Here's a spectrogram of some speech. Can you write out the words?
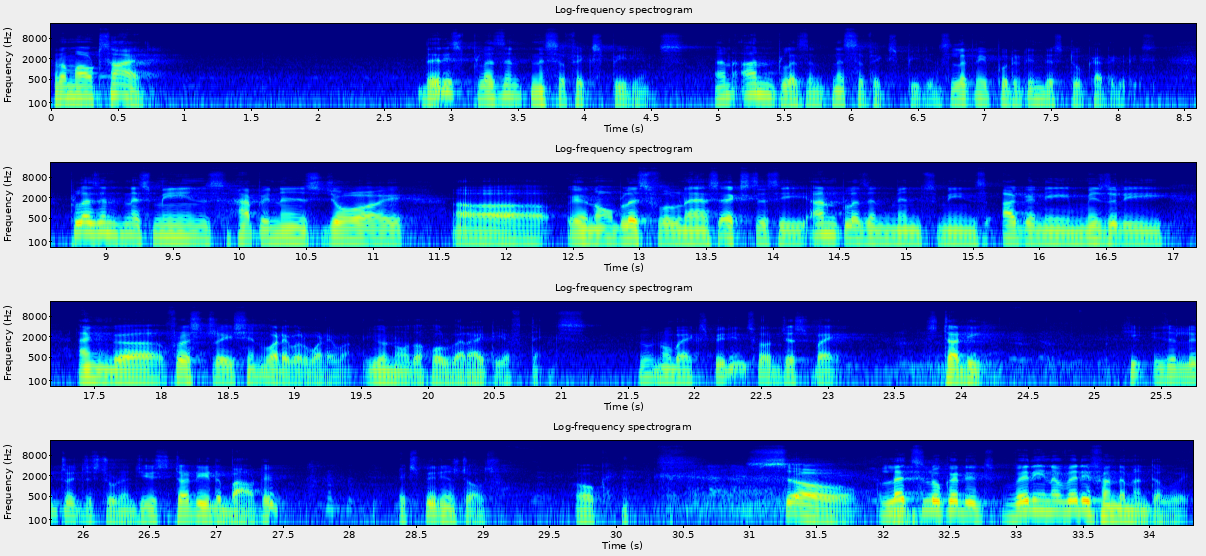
from outside. There is pleasantness of experience and unpleasantness of experience. Let me put it in these two categories. Pleasantness means happiness, joy, uh, you know, blissfulness, ecstasy. Unpleasantness means agony, misery, anger, frustration, whatever, whatever. You know the whole variety of things. You know by experience or just by study? He is a literature student, he studied about it, experienced also. Okay. so, let's look at it very… in a very fundamental way.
